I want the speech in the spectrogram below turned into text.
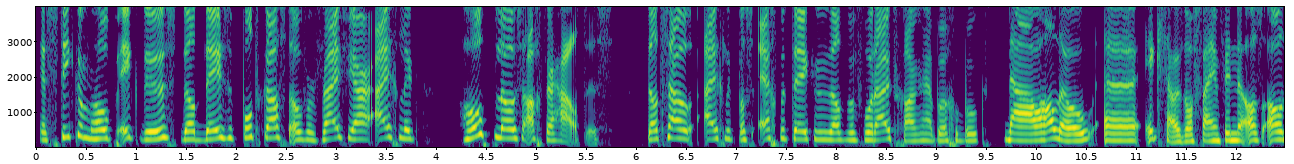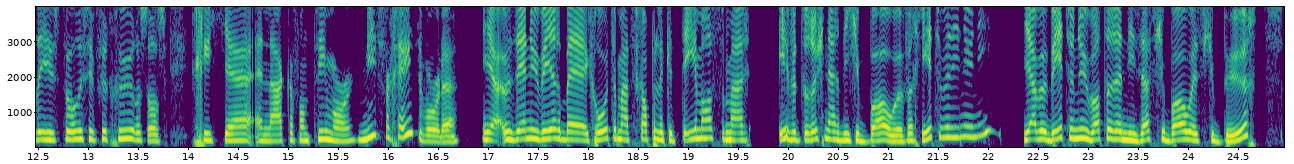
Ja, stiekem hoop ik dus dat deze podcast over vijf jaar eigenlijk hopeloos achterhaald is. Dat zou eigenlijk pas echt betekenen dat we vooruitgang hebben geboekt. Nou, hallo. Uh, ik zou het wel fijn vinden als al die historische figuren zoals Grietje en Laken van Timor niet vergeten worden. Ja, we zijn nu weer bij grote maatschappelijke thema's, maar even terug naar die gebouwen. Vergeten we die nu niet? Ja, we weten nu wat er in die zes gebouwen is gebeurd.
